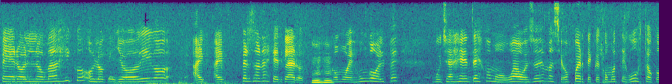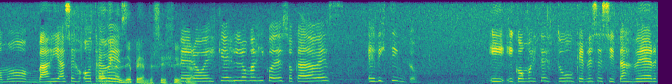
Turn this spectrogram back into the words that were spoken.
pero lo mágico o lo que yo digo, hay, hay personas que, claro, como es un golpe, mucha gente es como, wow, eso es demasiado fuerte, que cómo te gusta o cómo vas y haces otra Obviamente vez. Depende, sí, sí. Pero claro. es que es lo mágico de eso, cada vez es distinto. Y, y cómo estés tú, qué necesitas ver,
